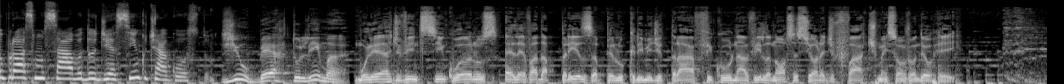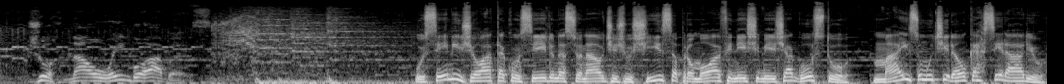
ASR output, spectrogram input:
no próximo sábado, dia 5 de agosto. Gilberto Lima. Mulher de 25 anos é levada presa pelo crime de tráfico na Vila Nossa Senhora de Fátima, em São João Del Rei. Jornal em Boabas. O CNJ Conselho Nacional de Justiça promove neste mês de agosto mais um mutirão carcerário.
